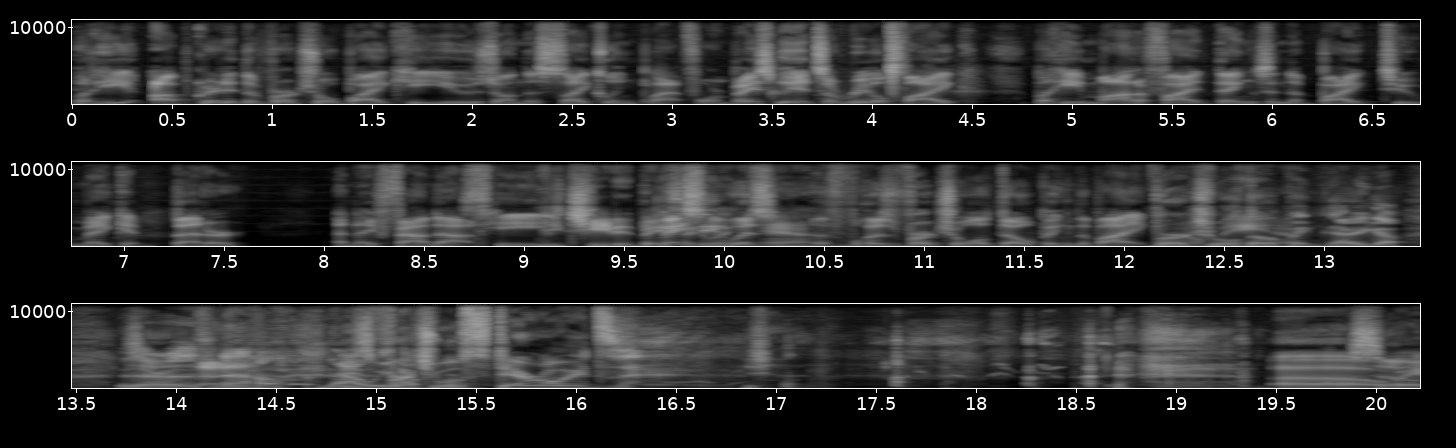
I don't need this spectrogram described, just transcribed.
but he upgraded the virtual bike he used on the cycling platform. Basically, it's a real bike, but he modified things in the bike to make it better. And they found out he He cheated, he basically basically, was yeah. was virtual doping the bike. Virtual oh, man. doping. There you go. There is that- now. now These we have- virtual steroids. oh so man.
